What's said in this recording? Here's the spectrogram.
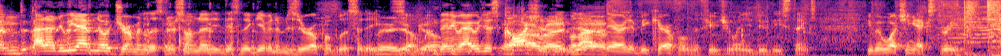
end, I don't. We have no German listeners, so I'm not, they're giving them zero publicity. There you so, go. But anyway, I would just caution right, people out there to be careful in the future when you do these things. You've been watching X3.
